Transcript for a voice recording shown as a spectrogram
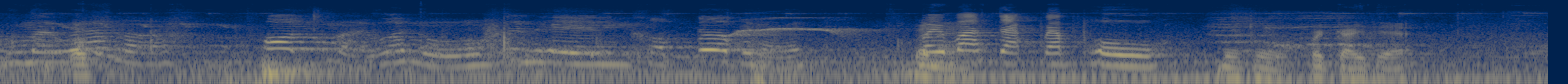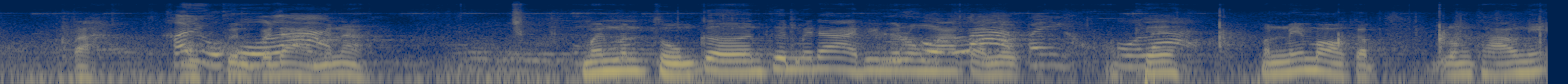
รู้ไหมว่าพ่อรู้ไหมว่าหนูขึ้นเฮลิคอปเตอร์ไปไหน ไปไหนไปบ้านจากแตโพโมโห ไปไกลแท้ไปเขาอยู่ขึ้นไปได้โคราชไหมน่ะ มันมันสูงเกินขึ้นไม่ได้ พี่ไม่ลงมาก่อนลูก ไปโคโอเค ราชมันไม่เหมาะกับรองเท้านี้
